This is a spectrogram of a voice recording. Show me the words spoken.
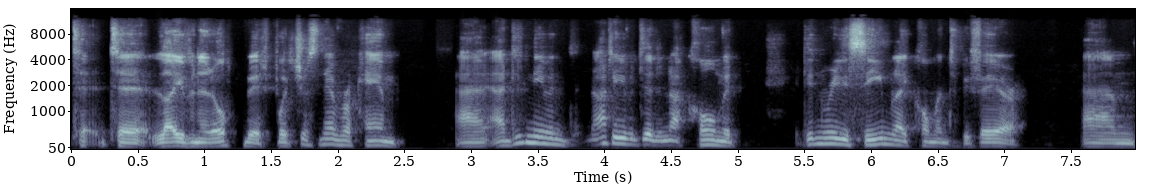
to to liven it up a bit, but just never came, and I didn't even not even did it not come. It it didn't really seem like coming to be fair. Um,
